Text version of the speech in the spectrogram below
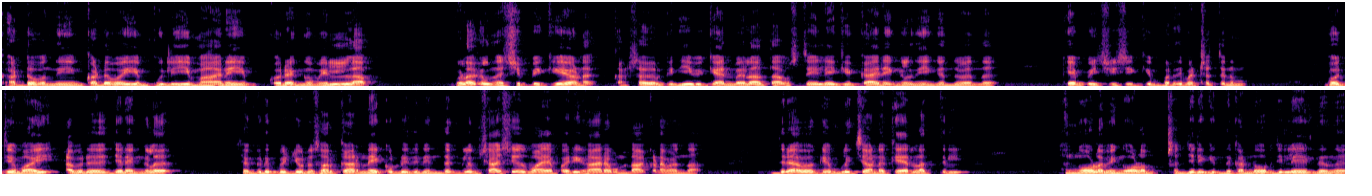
കാട്ടുപന്നിയും കടുവയും പുലിയും ആനയും കുരങ്ങും എല്ലാം വിളകൾ നശിപ്പിക്കുകയാണ്. കർഷകർക്ക് ജീവിക്കാൻ മേലാത്ത അവസ്ഥയിലേക്ക് കാര്യങ്ങൾ നീങ്ങുന്നുവെന്ന് കെ പി സി സിക്കും പ്രതിപക്ഷത്തിനും ബോധ്യമായി അവർ ജനങ്ങൾ സംഘടിപ്പിച്ചുകൊണ്ട് സർക്കാരിനെ കൊണ്ട് ഇതിന് എന്തെങ്കിലും ശാശ്വതമായ പരിഹാരം ഉണ്ടാക്കണമെന്ന മുദ്രാവാക്യം വിളിച്ചാണ് കേരളത്തിൽ അങ്ങോളമിങ്ങോളം സഞ്ചരിക്കുന്നത്. കണ്ണൂർ ജില്ലയിൽ നിന്ന്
